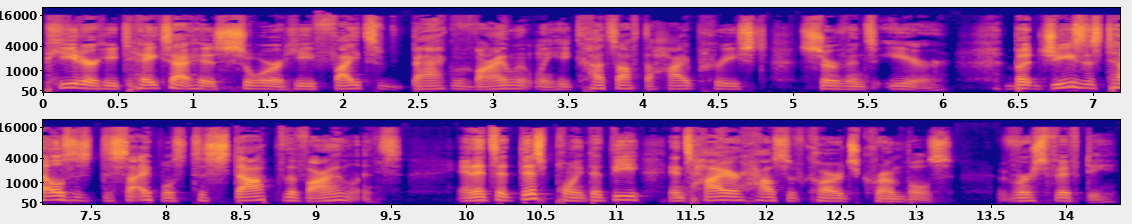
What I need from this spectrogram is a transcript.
Peter, he takes out his sword. He fights back violently. He cuts off the high priest servant's ear. But Jesus tells his disciples to stop the violence. And it's at this point that the entire house of cards crumbles. Verse 50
